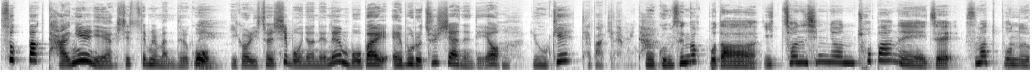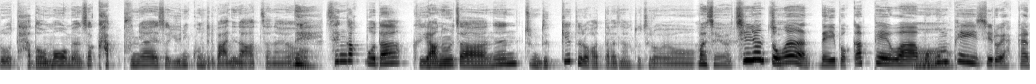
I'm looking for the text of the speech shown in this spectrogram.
숙박 당일 예약 시스템을 만들고 네. 이걸 2015년에는 모바일 앱으로 출시하는데요. 요게 대박이 납니다. 어, 그럼 생각보다 2010년 초반에 이제 스마트폰으로 다 넘어오면서 각 분야에서 유니콘들이 많이 나왔잖아요. 네. 생각보다 그 야놀자는 좀 늦게 들어갔다는 생각도 들어요. 맞아요. 7년 동안 네이버 카페와 뭐 어. 홈페이지로 약간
